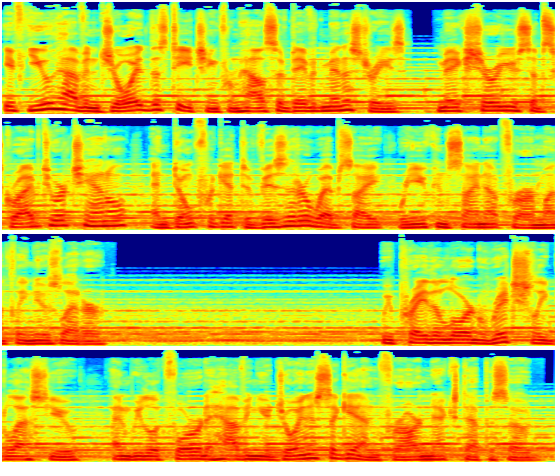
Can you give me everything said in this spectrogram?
If you have enjoyed this teaching from House of David Ministries, make sure you subscribe to our channel and don't forget to visit our website where you can sign up for our monthly newsletter. We pray the Lord richly bless you, and we look forward to having you join us again for our next episode.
